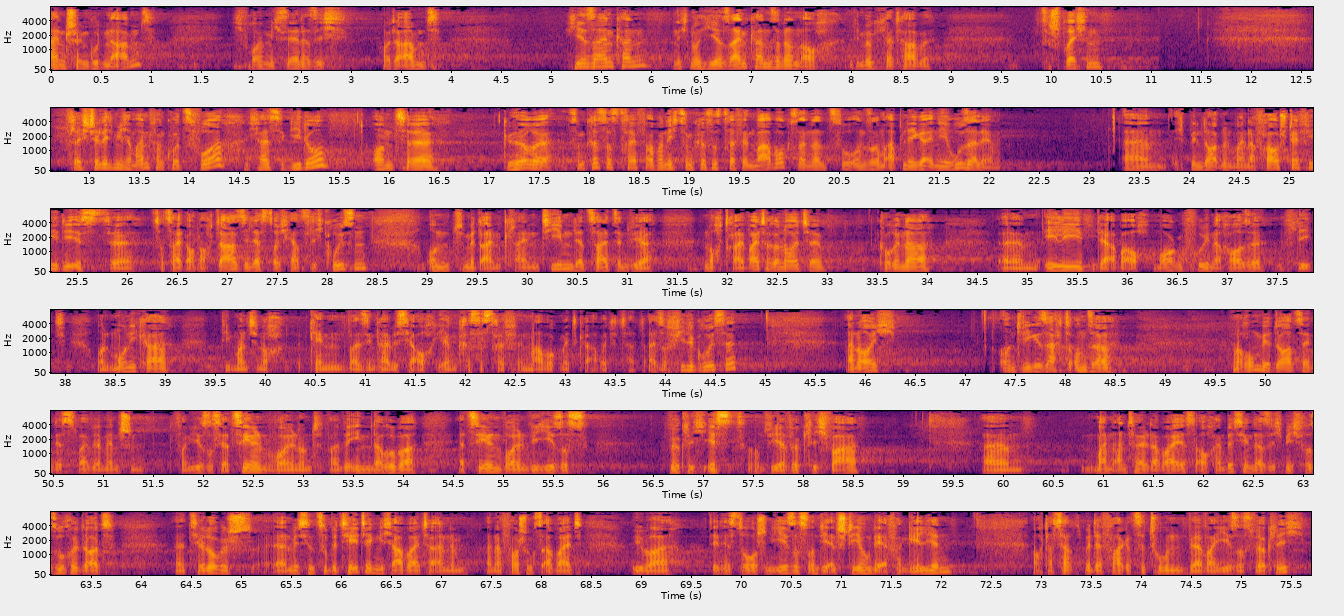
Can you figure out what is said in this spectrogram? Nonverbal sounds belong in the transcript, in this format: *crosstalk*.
Einen schönen guten Abend. Ich freue mich sehr, dass ich heute Abend hier sein kann. Nicht nur hier sein kann, sondern auch die Möglichkeit habe zu sprechen. Vielleicht stelle ich mich am Anfang kurz vor. Ich heiße Guido und äh, gehöre zum Christustreff, aber nicht zum Christustreff in Marburg, sondern zu unserem Ableger in Jerusalem. Ähm, ich bin dort mit meiner Frau Steffi, die ist äh, zurzeit auch noch da. Sie lässt euch herzlich grüßen. Und mit einem kleinen Team, derzeit sind wir noch drei weitere Leute. Corinna, ähm, Eli, der aber auch morgen früh nach Hause fliegt, und Monika, die manche noch kennen, weil sie ein halbes Jahr auch hier im Christustreff in Marburg mitgearbeitet hat. Also viele Grüße an euch. Und wie gesagt, unser, warum wir dort sind, ist, weil wir Menschen von Jesus erzählen wollen und weil wir ihnen darüber erzählen wollen, wie Jesus wirklich ist und wie er wirklich war. Ähm, mein Anteil dabei ist auch ein bisschen, dass ich mich versuche, dort äh, theologisch ein bisschen zu betätigen. Ich arbeite an, einem, an einer Forschungsarbeit über den historischen Jesus und die Entstehung der Evangelien. Auch das hat mit der Frage zu tun, wer war Jesus wirklich?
